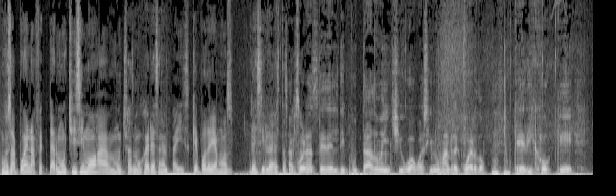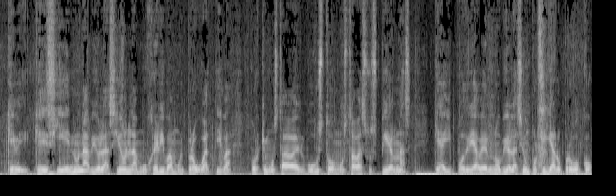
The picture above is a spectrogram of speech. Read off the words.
o sea, pueden afectar muchísimo a muchas mujeres en el país? ¿Qué podríamos decirle a estas personas? Acuérdate del diputado en Chihuahua, si no mal recuerdo, que dijo que, que, que si en una violación la mujer iba muy provocativa porque mostraba el busto o mostraba sus piernas, que ahí podría haber no violación porque ella lo provocó.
